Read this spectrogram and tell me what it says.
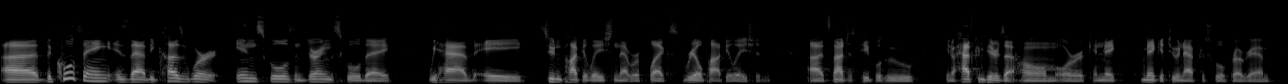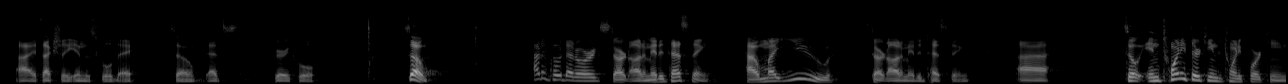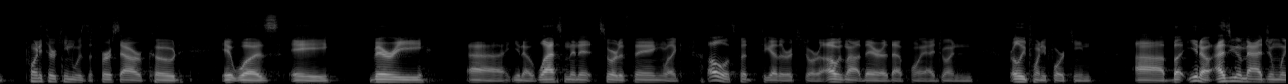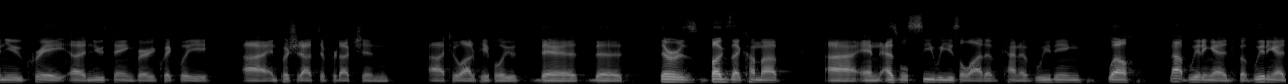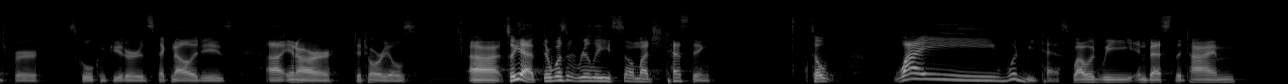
Uh, the cool thing is that because we're in schools and during the school day, we have a student population that reflects real population. Uh, it's not just people who you know have computers at home or can make make it to an after-school program. Uh, it's actually in the school day. So that's very cool. So, how did Code.org start automated testing? How might you start automated testing? Uh, so in 2013 to 2014, 2013 was the first hour of code. It was a very uh, you know last minute sort of thing, like oh let's put together a tutorial. I was not there at that point. I joined in early 2014. Uh, but you know, as you imagine, when you create a new thing very quickly uh, and push it out to production uh, to a lot of people, there the there's bugs that come up, uh, and as we'll see, we use a lot of kind of bleeding, well, not bleeding edge, but bleeding edge for school computers, technologies uh, in our tutorials. Uh, so yeah, there wasn't really so much testing. So why would we test? Why would we invest the time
